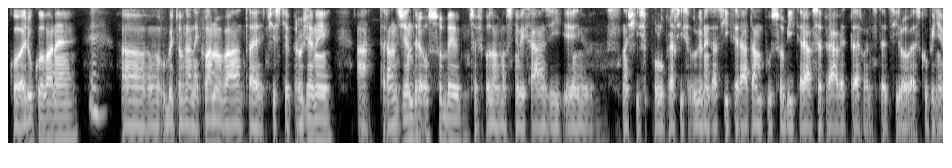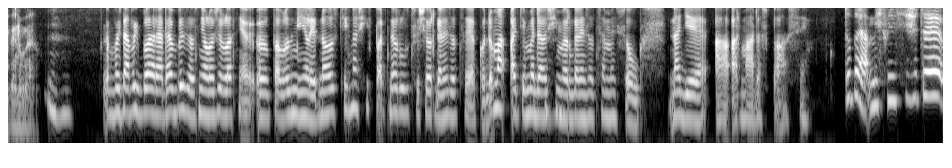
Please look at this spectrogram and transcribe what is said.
koedukované. Mm. Uh, ubytovna Neklanová, ta je čistě pro ženy a transgender osoby, což potom vlastně vychází i s naší spoluprací s organizací, která tam působí, která se právě téhle z té cílové skupině věnuje. Mm. Možná bych byla ráda, aby zaznělo, že vlastně eh, Pavel zmínil jednoho z těch našich partnerů, což je organizace jako doma a těmi dalšími organizacemi jsou Naděje a Armáda spásy. Dobrá, myslím si, že to je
